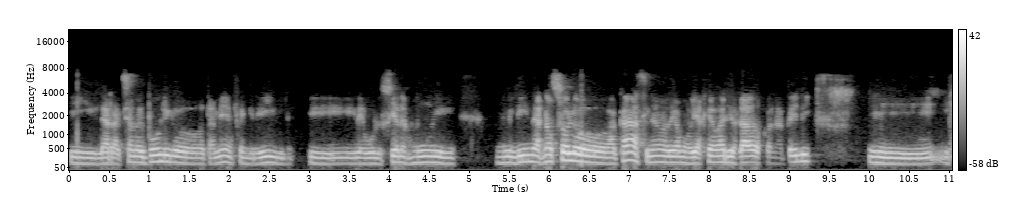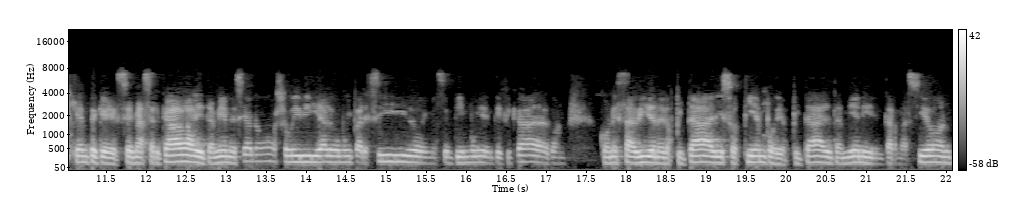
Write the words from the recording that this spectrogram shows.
Y la reacción del público también fue increíble, y, devoluciones muy, muy lindas, no solo acá, sino, digamos, viajé a varios lados con la peli y, gente que se me acercaba y también me decía, no, yo viví algo muy parecido y me sentí muy identificada con, con esa vida en el hospital y esos tiempos de hospital también y de internación.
